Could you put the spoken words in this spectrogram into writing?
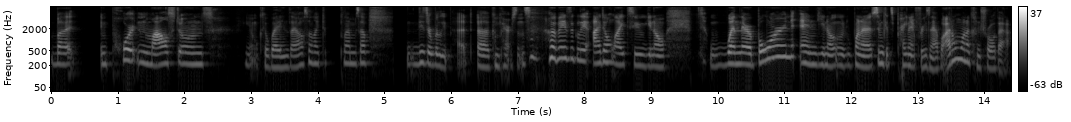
But important milestones, you know, okay, weddings, I also like to plan myself these are really bad uh, comparisons. but basically, I don't like to, you know, when they're born and, you know, when a sim gets pregnant, for example, I don't want to control that.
